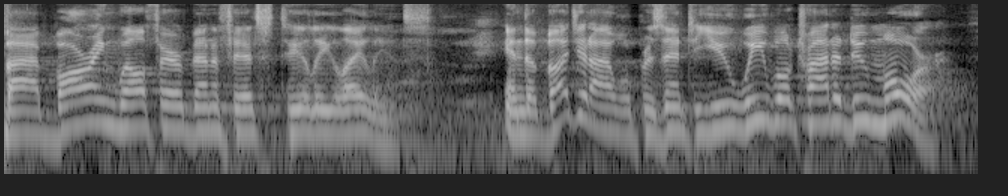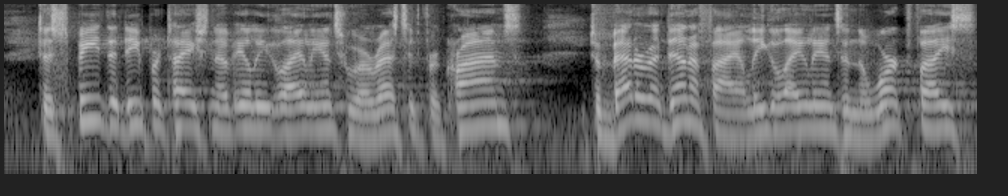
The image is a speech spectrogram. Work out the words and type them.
by barring welfare benefits to illegal aliens. In the budget I will present to you, we will try to do more to speed the deportation of illegal aliens who are arrested for crimes, to better identify illegal aliens in the workplace,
